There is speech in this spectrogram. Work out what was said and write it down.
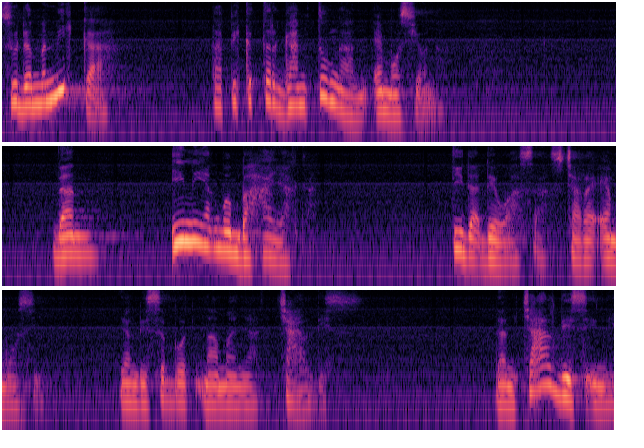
sudah menikah, tapi ketergantungan emosional. Dan ini yang membahayakan. Tidak dewasa secara emosi. Yang disebut namanya childish. Dan childish ini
